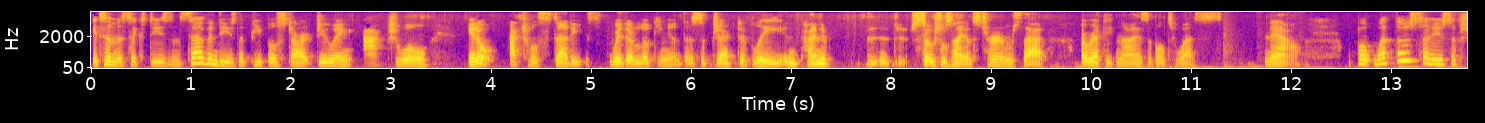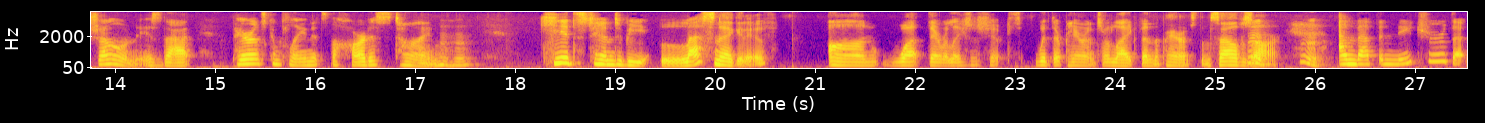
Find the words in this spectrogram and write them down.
it's in the 60s and 70s that people start doing actual, you know, actual studies where they're looking at this objectively in kind of uh, social science terms that are recognizable to us now. But what those studies have shown is that parents complain it's the hardest time. Mm-hmm. Kids tend to be less negative on what their relationships with their parents are like than the parents themselves hmm. are. Hmm. And that the nature that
